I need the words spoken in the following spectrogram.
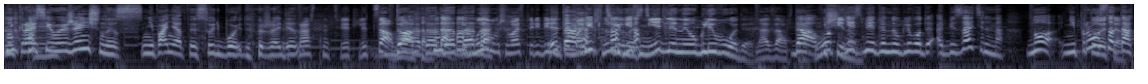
некрасивые женщины с непонятной судьбой тоже одеты. Красный цвет лица. Да, да, да, да, Мы, да. в общем, вас перебили. Это Это Маришка, есть медленные углеводы на завтрак. Да, вот есть медленные углеводы обязательно, но не просто так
